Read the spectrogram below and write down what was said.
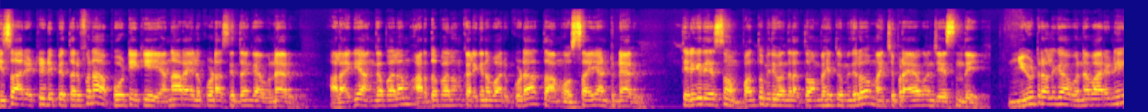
ఈసారి టీడీపీ తరఫున పోటీకి ఎన్ఆర్ఐలు కూడా సిద్ధంగా ఉన్నారు. అలాగే అంగబలం అర్ధబలం కలిగిన వారు కూడా తాము వస్తాయి అంటున్నారు. తెలుగుదేశం పంతొమ్మిది వందల తొంభై తొమ్మిదిలో మంచి ప్రయోగం చేసింది. న్యూట్రల్గా ఉన్నవారిని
